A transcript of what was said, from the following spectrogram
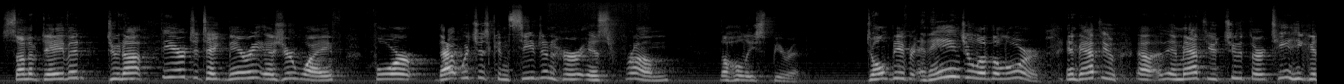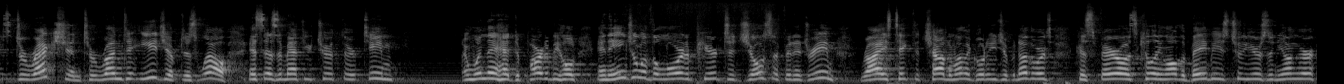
son of David, do not fear to take Mary as your wife, for that which is conceived in her is from the Holy Spirit. Don't be afraid. An angel of the Lord. In Matthew, uh, in Matthew 2.13, he gets direction to run to Egypt as well. It says in Matthew 2.13, and when they had departed, behold, an angel of the Lord appeared to Joseph in a dream. Rise, take the child and mother, go to Egypt. In other words, because Pharaoh is killing all the babies two years and younger,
